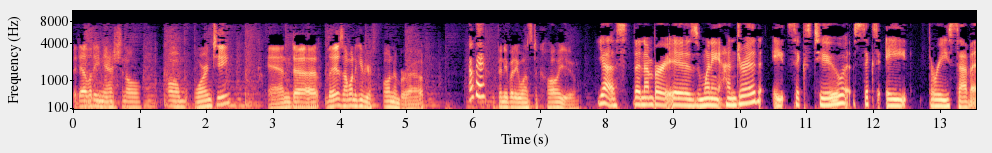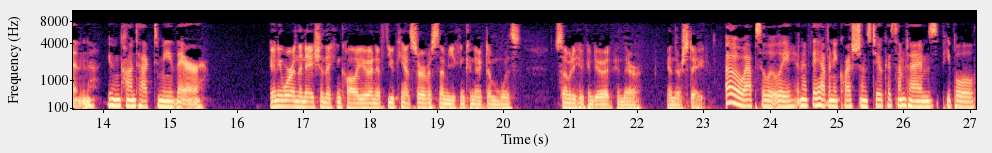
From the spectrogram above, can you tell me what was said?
Fidelity National Home Warranty. And uh, Liz, I want to give your phone number out Okay. if anybody wants to call you. Yes, the number is 1-800-862-6837. You can contact me there. Anywhere in the nation they can call you, and if you can't service them, you can connect them with somebody who can do it in their in their state. Oh, absolutely. And if they have any questions too, because sometimes people,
